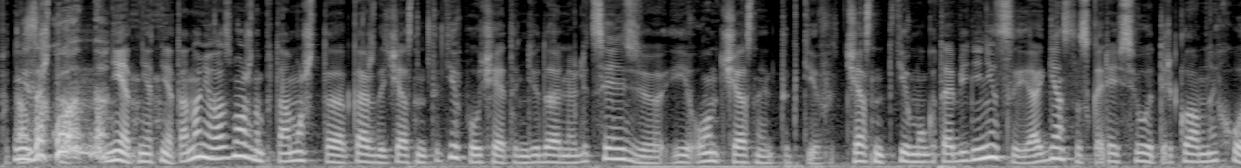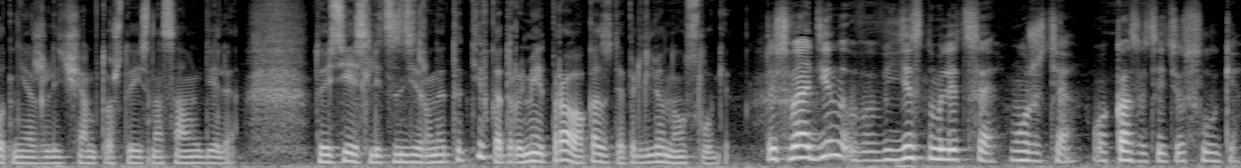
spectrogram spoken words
потому что- Незаконно? Нет, нет, нет, оно невозможно, потому что каждый частный детектив получает индивидуальную лицензию, и он частный детектив. Частные детективы могут объединиться, и агентство, скорее всего, это рекламный ход, нежели чем то, что есть на самом деле. То есть есть лицензированный детектив, который имеет право оказывать определенные услуги. То есть вы один в единственном лице можете оказывать эти услуги?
